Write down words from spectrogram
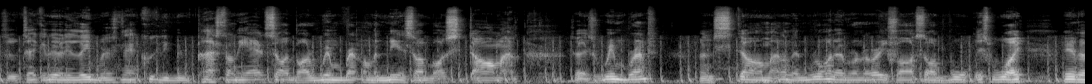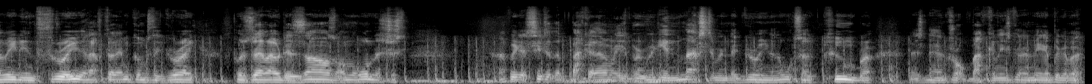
So take an early lead, but it's now quickly been passed on the outside by Rembrandt, on the near side by Starman. So it's Rembrandt and Starman, and then right over on the very far side, walk this way. They're the lead in three, then after them comes the grey Pozzello de Zarzon, the one that's just happy to sit at the back of them is Meridian Master in the green, and also Coomber has now dropped back and he's going to need a bit of a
